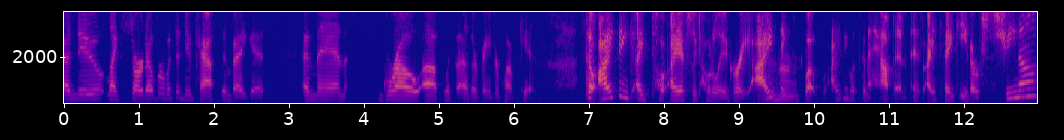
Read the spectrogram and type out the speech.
a new like start over with a new cast in Vegas, and then grow up with the other Vanderpump kids. So I think I to- I actually totally agree. I mm-hmm. think, but I think what's going to happen is I think either Scheana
